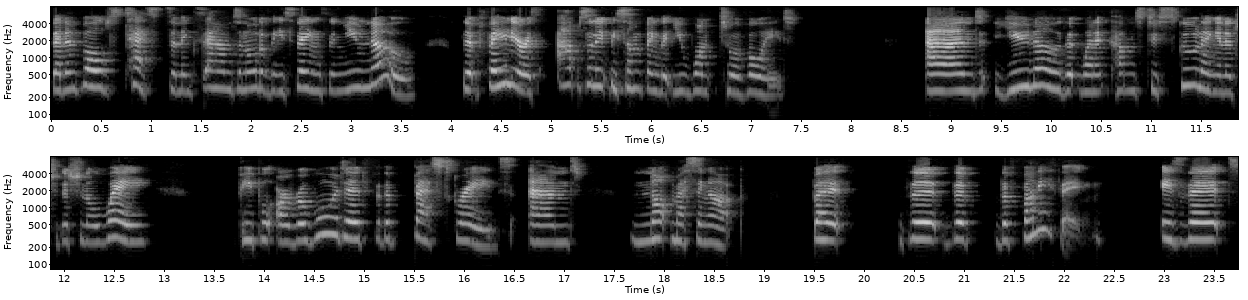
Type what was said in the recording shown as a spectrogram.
that involves tests and exams and all of these things, then you know that failure is absolutely something that you want to avoid. And you know that when it comes to schooling in a traditional way, people are rewarded for the best grades and not messing up. But the the the funny thing is that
